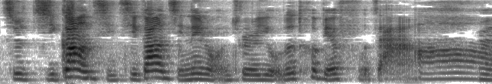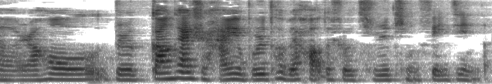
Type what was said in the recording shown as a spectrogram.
就几杠几几杠几那种，就是有的特别复杂啊。嗯，然后就是刚开始韩语不是特别好的时候，其实挺费劲的。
